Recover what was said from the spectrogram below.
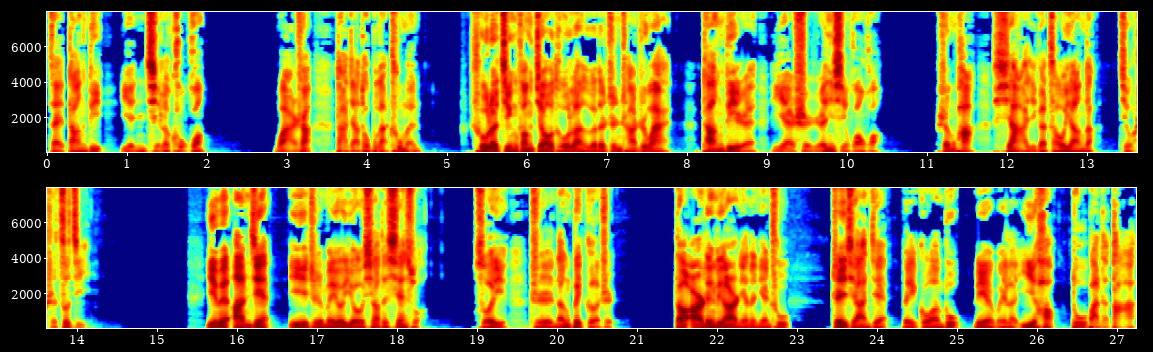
在当地引起了恐慌。晚上大家都不敢出门，除了警方焦头烂额的侦查之外，当地人也是人心惶惶，生怕下一个遭殃的就是自己。因为案件。一直没有有效的线索，所以只能被搁置。到二零零二年的年初，这起案件被公安部列为了一号督办的大案。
